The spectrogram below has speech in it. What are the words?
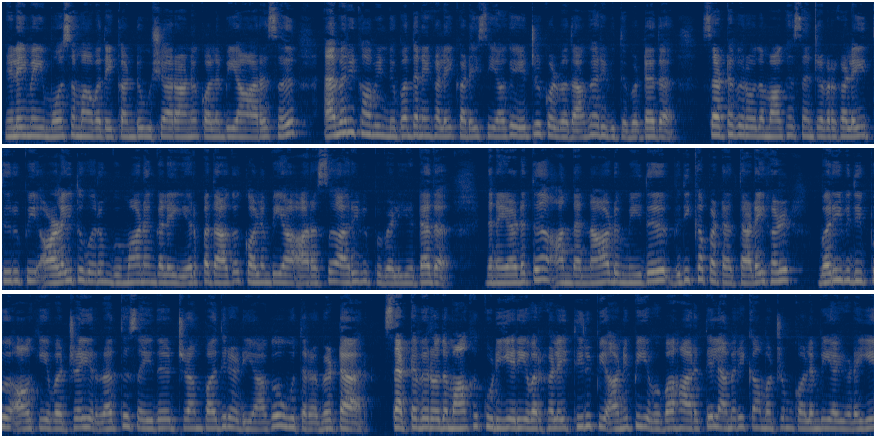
நிலைமை மோசமாவதை கண்டு உஷாரான கொலம்பியா அரசு அமெரிக்காவின் நிபந்தனைகளை கடைசியாக ஏற்றுக்கொள்வதாக அறிவித்துவிட்டது. சட்டவிரோதமாக சென்றவர்களை திருப்பி அழைத்து வரும் விமானங்களை ஏற்பதாக கொலம்பியா அரசு அறிவிப்பு வெளியிட்டது. இதனையடுத்து அந்த நாடு மீது விதிக்கப்பட்ட தடைகள் வரி விதிப்பு ஆகியவற்றை ரத்து செய்து ட்ரம்ப் அதிரடியாக உத்தரவிட்டார். சட்டவிரோதமாக குடியேறியவர்களை திருப்பி அனுப்பிய விவகாரத்தில் அமெரிக்கா மற்றும் கொலம்பியா இடையே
